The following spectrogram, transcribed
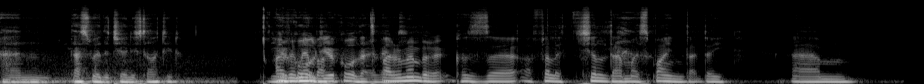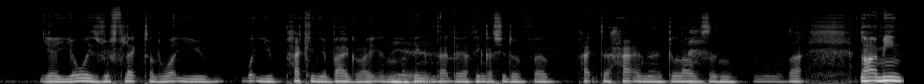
And that's where the journey started. I remember. Do you recall that event? I remember it because uh, I felt a chill down my spine that day. Um, yeah, you always reflect on what you what you pack in your bag, right? And yeah. I think that day, I think I should have uh, packed a hat and the gloves and, and all of that. No, I mean,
